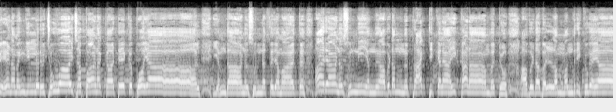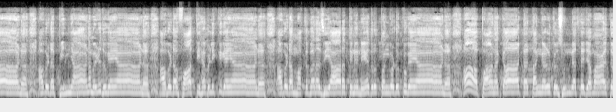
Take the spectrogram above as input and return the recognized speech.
വേണമെങ്കിൽ ഒരു ചൊവ്വാഴ്ച പാണക്കാട്ടേക്ക് പോയാൽ എന്താണ് സുന്നത്ത് ജമാഅത്ത്? ആരാണ് സുന്നി എന്ന് അവിടെ നിന്ന് പ്രാക്ടിക്കലായി കാണാൻ പറ്റോ? അവിടെ വെള്ളം മന്ത്രിക്കുകയാണ് അവിടെ പിഞ്ഞാണം എഴുതുകയാണ്. അവിടെ ഫാത്തിഹ വിളിക്കുകയാണ്. അവിടെ മക്ബറ സിയാറത്തിന് നേതൃത്വം കൊടുക്കുകയാണ്. ആ പാണക്കാട്ട് തങ്ങൾക്ക് സുന്നത്ത് ജമാഅത്ത്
